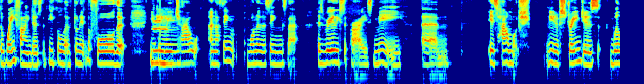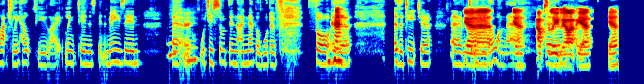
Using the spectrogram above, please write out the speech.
the wayfinders the people that have done it before that you can reach Mm. out and i think one of the things that has really surprised me um, is how much you know strangers will actually help you like linkedin has been amazing Okay. um, which is something that i never would have thought as a as a teacher um, to even go on there Yeah. Absolutely. um, I, yeah. Yeah.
